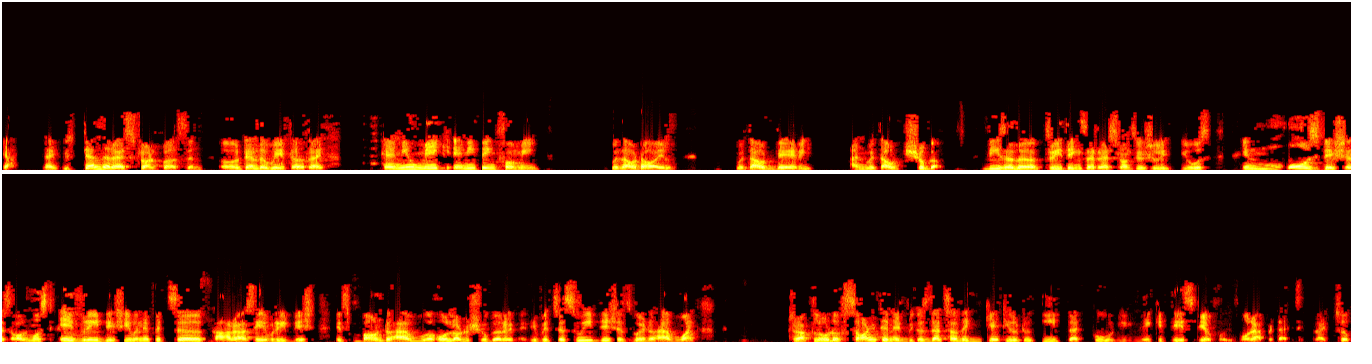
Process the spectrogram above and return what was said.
Yeah. You Tell the restaurant person, uh, tell the waiter, right? Can you make anything for me without oil, without dairy, and without sugar? These are the three things that restaurants usually use in most dishes. Almost every dish, even if it's a Kara savory dish, it's bound to have a whole lot of sugar in it. If it's a sweet dish, it's going to have one truckload of salt in it because that's how they get you to eat that food and make it tastier for you, more appetizing, right? So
